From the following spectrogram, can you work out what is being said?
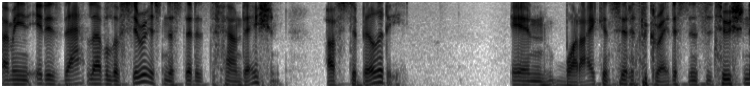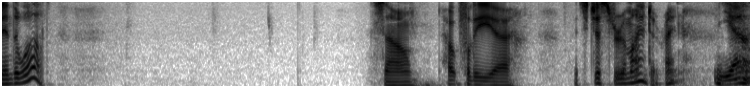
I mean it is that level of seriousness that is the foundation of stability in what i consider the greatest institution in the world. So hopefully uh, it's just a reminder right Yeah.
